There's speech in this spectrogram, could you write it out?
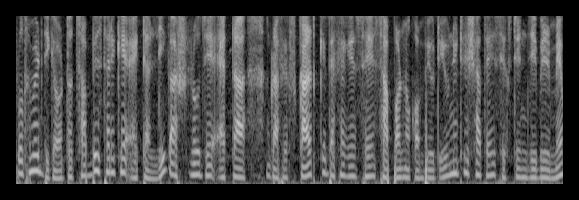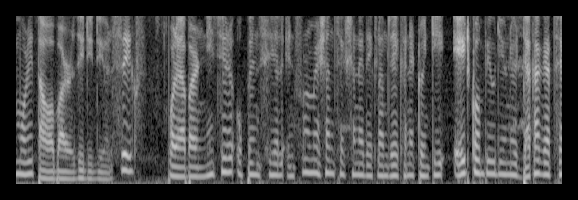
প্রথমের দিকে অর্থাৎ ছাব্বিশ তারিখে একটা লিক আসলো যে একটা গ্রাফিক্স কার্ডকে দেখা গেছে, ছাপ্পান্ন কম্পিউটার ইউনিটের সাথে সিক্সটিন জিবির মেমোরি তাও আবার জিডিডিআর সিক্স পরে আবার নিচের ওপেন সিএল ইনফরমেশন সেকশনে দেখলাম যে এখানে টোয়েন্টি এইট কম্পিউট ইউনিট দেখা গেছে।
